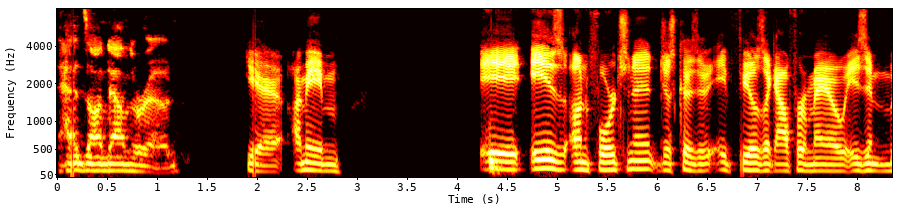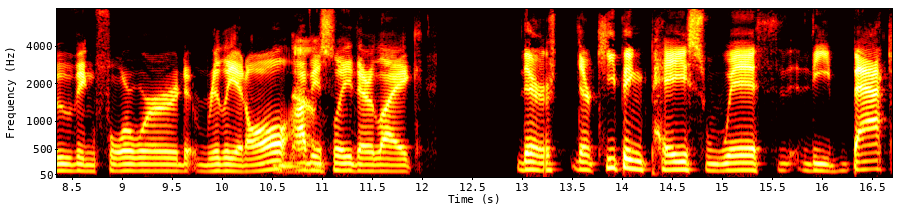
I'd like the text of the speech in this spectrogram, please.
heads on down the road. Yeah, I mean, it is unfortunate just because it feels like Alfa Romeo isn't moving forward really at all. No. Obviously, they're like they're they're keeping pace with the back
